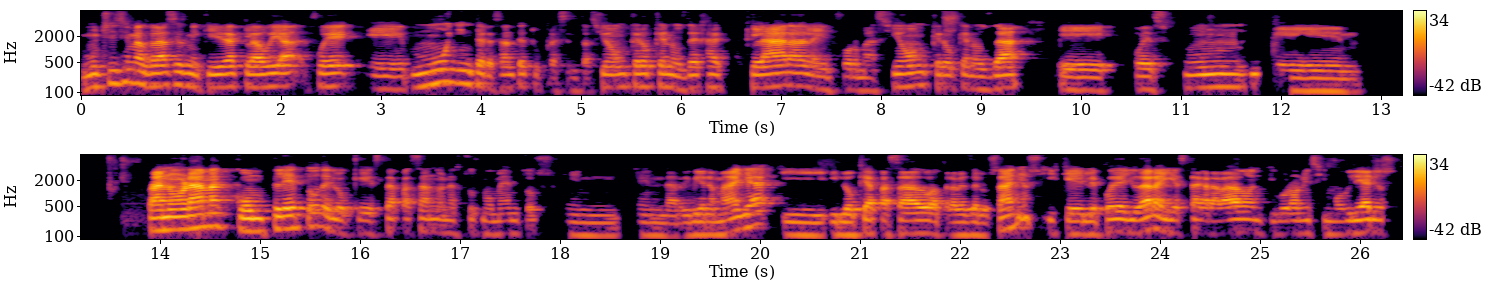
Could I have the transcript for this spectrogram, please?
Muchísimas gracias, mi querida Claudia. Fue eh, muy interesante tu presentación. Creo que nos deja clara la información, creo que nos da eh, pues un eh, panorama completo de lo que está pasando en estos momentos en, la Riviera Maya y, lo que ha pasado a través de los años y que le puede ayudar. Ahí está grabado en Tiburones Inmobiliarios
